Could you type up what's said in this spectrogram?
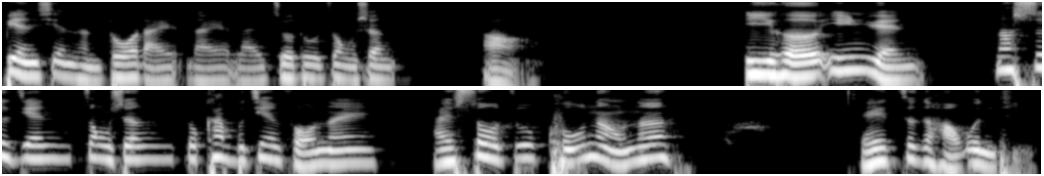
变现很多来来来救度众生。啊，以何因缘？那世间众生都看不见佛呢，还受诸苦恼呢？哎，这个好问题。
